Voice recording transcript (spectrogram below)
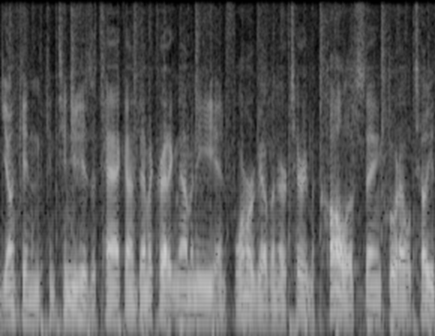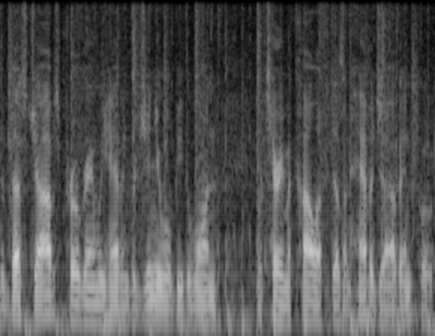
Youngkin continued his attack on Democratic nominee and former governor Terry McAuliffe, saying, quote, I will tell you the best jobs program we have in Virginia will be the one where Terry McAuliffe doesn't have a job, end quote.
